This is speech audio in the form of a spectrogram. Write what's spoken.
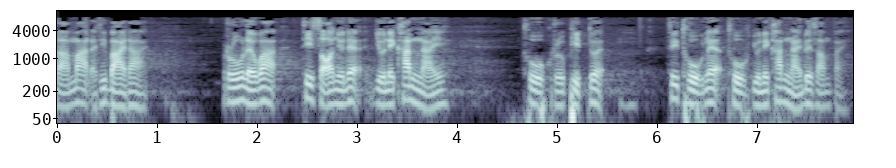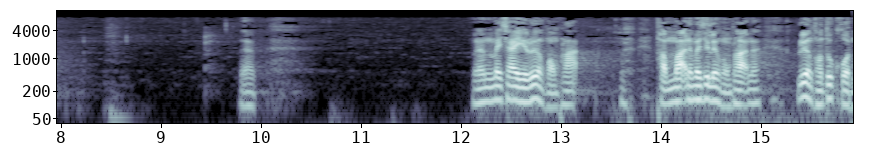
สามารถอธิบายได้ รู้เลยว่าที่สอนอยู่เนี่ยอยู่ในขั้นไหน ถูกหรือผิดด้วย ที่ถูกเนี่ยถูกอยู่ในขั้นไหนด้วยซ้ำไปนะนั้นไม่ใช่เรื่องของพระธรรมะนี่ไม่ใช่เรื่องของพระนะเรื่องของทุกคน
